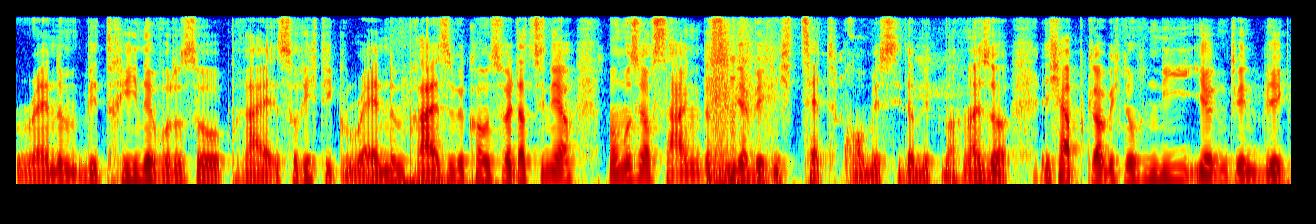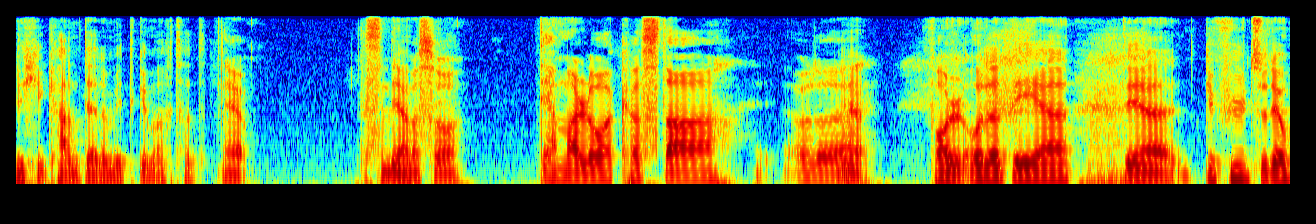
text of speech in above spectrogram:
random Vitrine, wo du so Preise, so richtig random Preise bekommst, weil das sind ja, man muss ja auch sagen, das sind ja wirklich Z-Promis, die da mitmachen. Also ich habe, glaube ich, noch nie irgendwen wirklich gekannt, der da mitgemacht hat. Ja. Das sind ja immer so der Mallorca-Star Oder Ja, voll. Oder der, der gefühlt so der,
